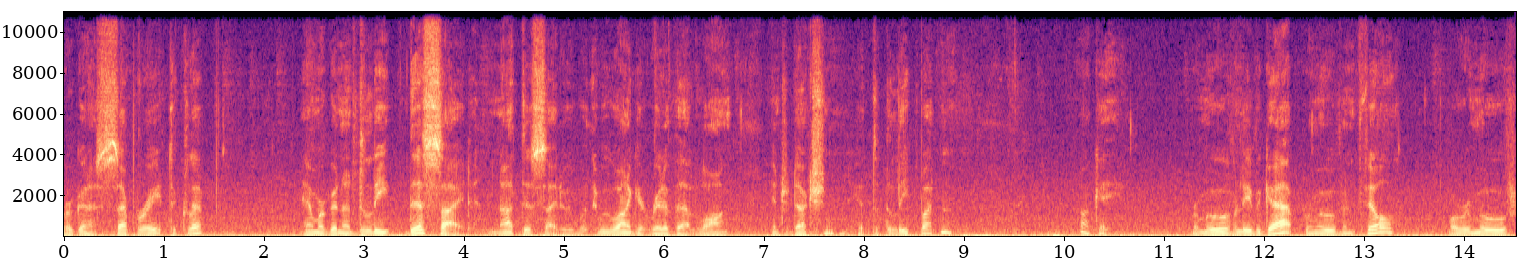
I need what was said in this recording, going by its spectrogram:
we're going to separate the clip, and we're going to delete this side, not this side. We, we want to get rid of that long introduction. Hit the delete button. Okay, remove and leave a gap, remove and fill, or remove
